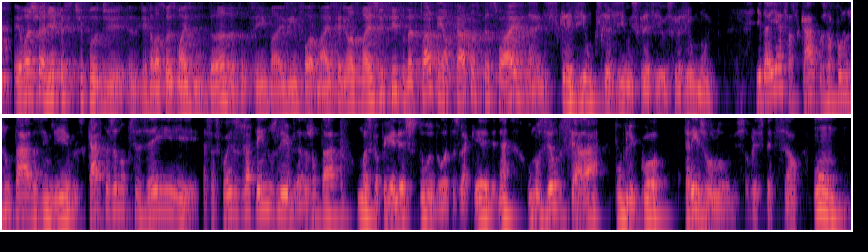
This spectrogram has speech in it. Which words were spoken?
Eu acharia que esse tipo de, de relações mais mundanas, assim, mais informais, seriam as mais difíceis. Mas, claro, tem as cartas pessoais, né? Eles escreviam, escreviam, escreviam, escreviam muito. E daí essas cartas já foram juntadas em livros. Cartas eu não precisei, essas coisas já tem nos livros, era juntar umas que eu peguei nesse estudo, outras daquele, né? O Museu do Ceará publicou três volumes sobre a expedição, um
